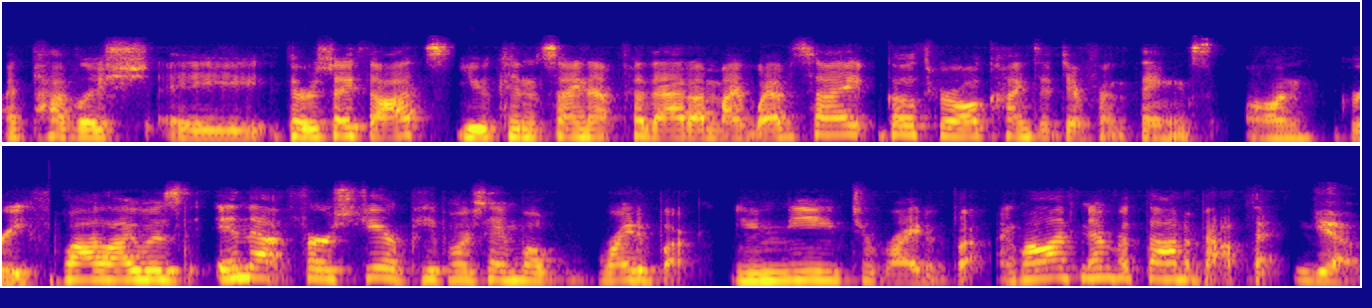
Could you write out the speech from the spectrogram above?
I publish a Thursday Thoughts. You can sign up for that on my website. Go through all kinds of different things on grief. While I was in that first year, people are saying, well, write a book. You need to write a book. Well, I've never thought about that. Yeah.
